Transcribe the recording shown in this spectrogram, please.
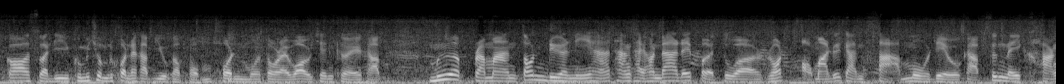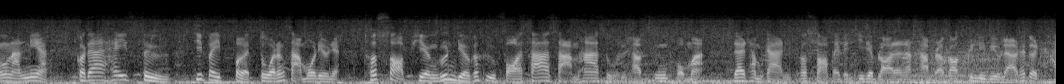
รับก็สวัสดีคุณผู้ชมทุกคนนะครับอยู่กับผมพลโมโตไรวลเช่นเคยครับ เมื่อประมาณต้นเดือนนี้ฮะทางไทยฮอนด้าได้เปิดตัวรถออกมาด้วยกัน 3 โมเดลครับ ซึ่งในครั้งนั้นเนี่ยก็ได้ให้สื่อที่ไปเปิดตัวทั้ง 3 โมเดลเนี่ยทดสอบเพียงรุ่นเดียวก็คือ Forza 350 ครับ ซึ่งผมอะได้ทำการทดสอบไปเป็นที่เรียบร้อยแล้วนะครับ แล้วก็ขึ้นรีวิวแล้วถ้าเกิดใคร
